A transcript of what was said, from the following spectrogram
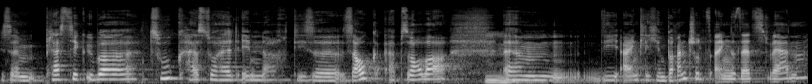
diesem Plastiküberzug hast du halt eben noch diese Saugabsorber, mhm. ähm, die eigentlich im Brandschutz eingesetzt werden.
